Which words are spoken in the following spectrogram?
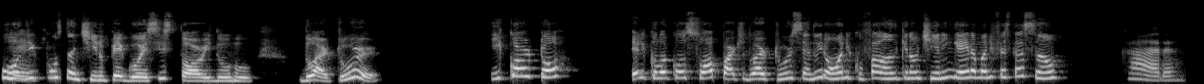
O Sim. Rodrigo Constantino pegou esse story do, do Arthur e cortou. Ele colocou só a parte do Arthur sendo irônico, falando que não tinha ninguém na manifestação. Cara.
